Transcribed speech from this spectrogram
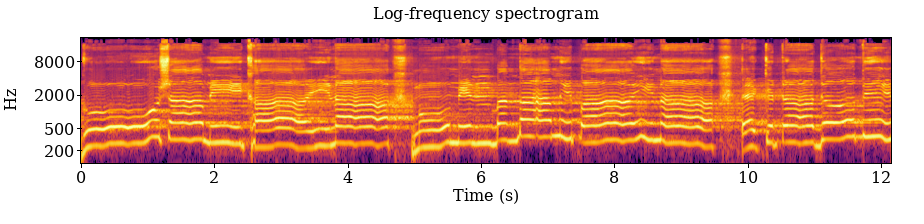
ঘুষ আমি খাই না। মুমিন বান্দা আমি পাই না। একটা যদি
